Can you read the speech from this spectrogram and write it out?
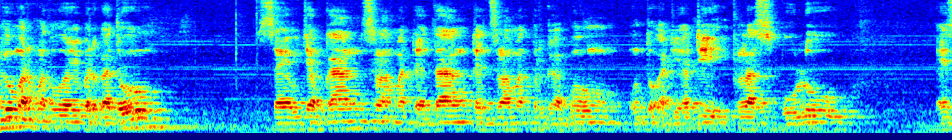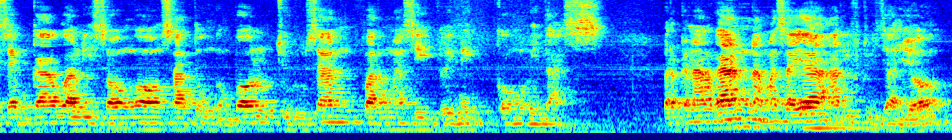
Assalamualaikum warahmatullahi wabarakatuh. Saya ucapkan selamat datang dan selamat bergabung untuk adik-adik kelas 10 SMK Wali Songo 1 Gempol jurusan Farmasi Klinik Komunitas. Perkenalkan nama saya Arif Dwi Cahyo.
